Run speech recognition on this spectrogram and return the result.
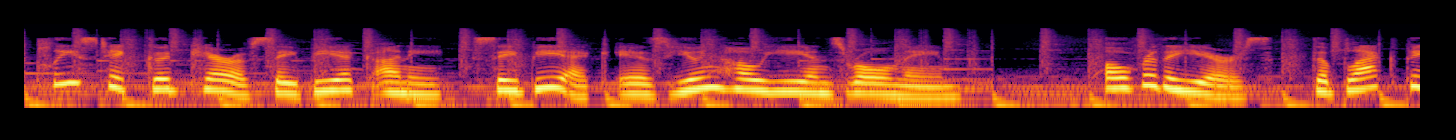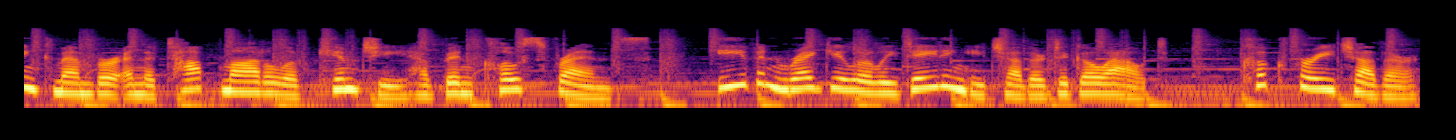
please take good care of Sae-byeok Unni. Sae-byeok is Yoon Ho Yeon's role name. Over the years, the Blackpink member and the top model of Kimchi have been close friends, even regularly dating each other to go out, cook for each other,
